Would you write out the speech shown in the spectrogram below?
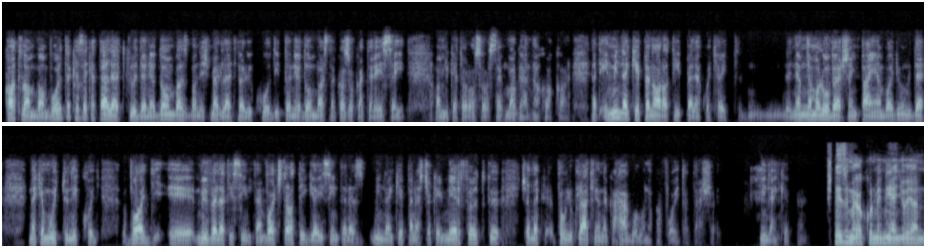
katlanban voltak, ezeket el lehet küldeni a Donbassban, és meg lehet velük hódítani a Donbass Donbassnak azokat a részeit, amiket Oroszország magának akar. Hát én mindenképpen arra tippelek, hogyha itt nem, nem a lóversenypályán vagyunk, de nekem úgy tűnik, hogy vagy eh, műveleti szinten, vagy stratégiai szinten ez mindenképpen ez csak egy mérföldkő, és ennek fogjuk látni ennek a háborúnak a folytatásait. Mindenképpen. És nézzük meg akkor még néhány olyan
